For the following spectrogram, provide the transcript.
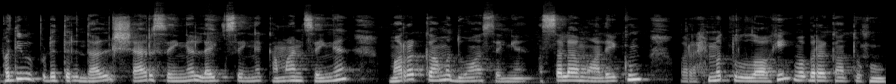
பதிவு பிடித்திருந்தால் ஷேர் செய்யுங்க லைக் செய்யுங்க கமெண்ட் செய்யுங்க மறக்காமல் துவா செய்யுங்க. அஸ்லாம் அலைக்கும் வரமத்துல்லாஹி வபரகாத்துகும்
